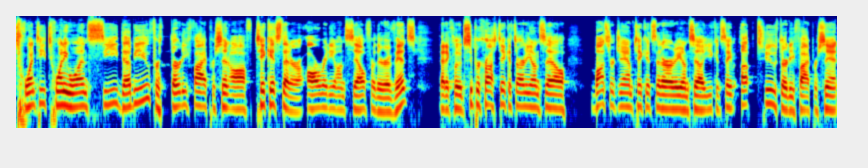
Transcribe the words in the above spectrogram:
2021CW for 35% off tickets that are already on sale for their events. That includes Supercross tickets already on sale, Monster Jam tickets that are already on sale. You can save up to 35%.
